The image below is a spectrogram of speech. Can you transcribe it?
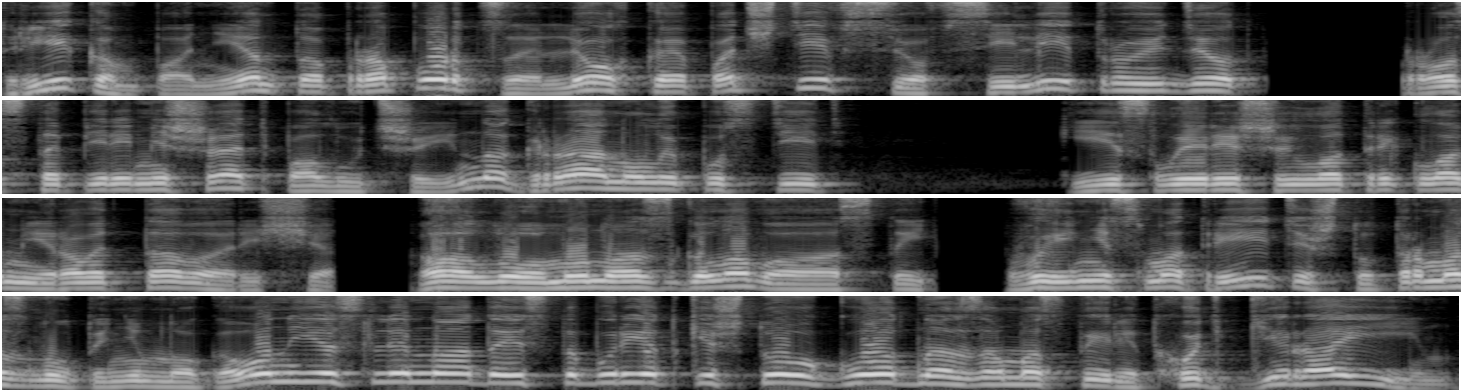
Три компонента, пропорция легкая, почти все в селитру идет. Просто перемешать получше и на гранулы пустить. Кислый решил отрекламировать товарища. А у нас головастый. Вы не смотрите, что тормознутый немного. Он, если надо, из табуретки что угодно замастырит, хоть героин.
